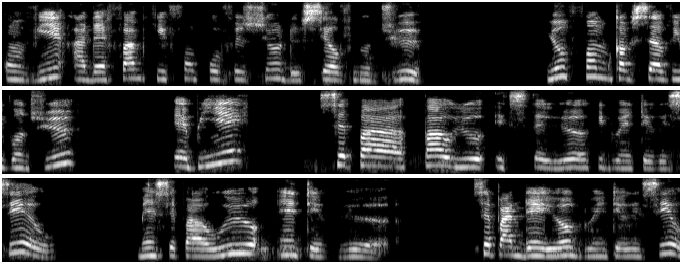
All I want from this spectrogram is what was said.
convient à des femmes qui font profession de servir Dieu. Yon femme kap servi bon Dieu, eh bien, se pa pa ou yo eksteryor ki dwe interese ou, men Se pa deyo dwe interese yo.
